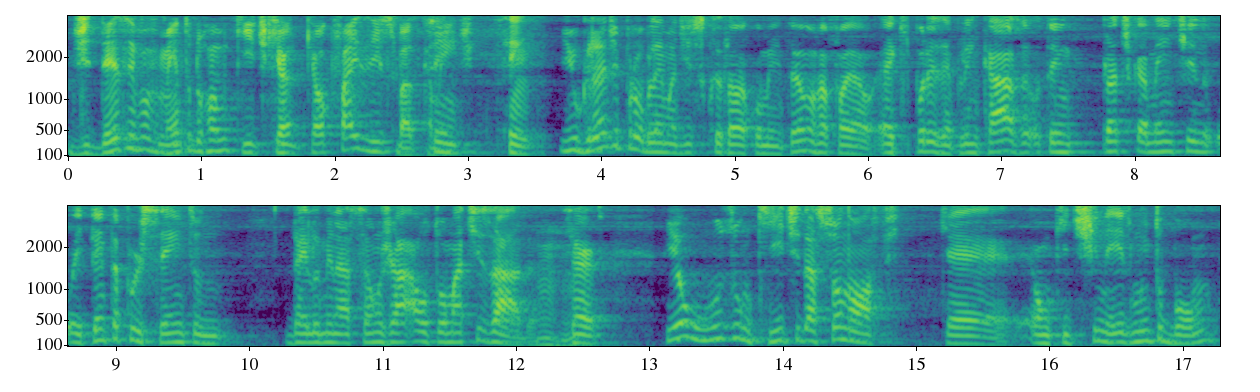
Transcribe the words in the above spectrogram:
de desenvolvimento do HomeKit, que é, que é o que faz isso, basicamente. Sim. E o grande problema disso que você estava comentando, Rafael, é que, por exemplo, em casa eu tenho praticamente 80% da iluminação já automatizada, certo? E eu uso um kit da Sonoff, que é, é um kit chinês muito bom,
